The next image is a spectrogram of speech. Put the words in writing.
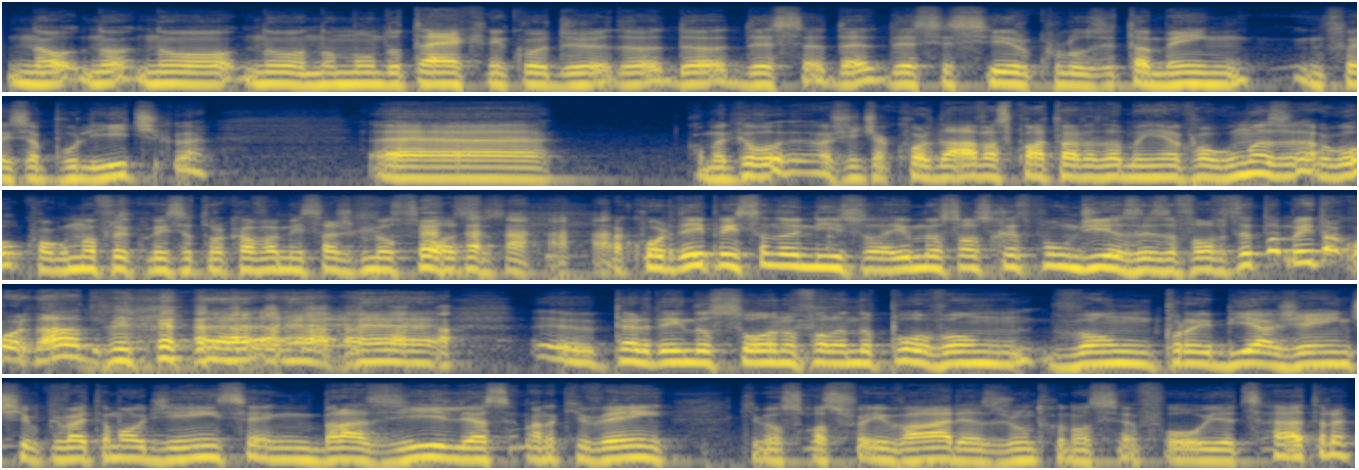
no, no, no, no mundo técnico de, de, de, desse, desses círculos e também influência política. É, como é que eu, a gente acordava às quatro horas da manhã com, algumas, com alguma frequência, trocava mensagem com meus sócios. Acordei pensando nisso. Aí o meu sócio respondia, às vezes eu falava, você também está acordado? É, é, é, perdendo o sono, falando, pô, vão, vão proibir a gente, porque vai ter uma audiência em Brasília semana que vem, que meu sócio foi em várias, junto com o nosso CFO e etc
